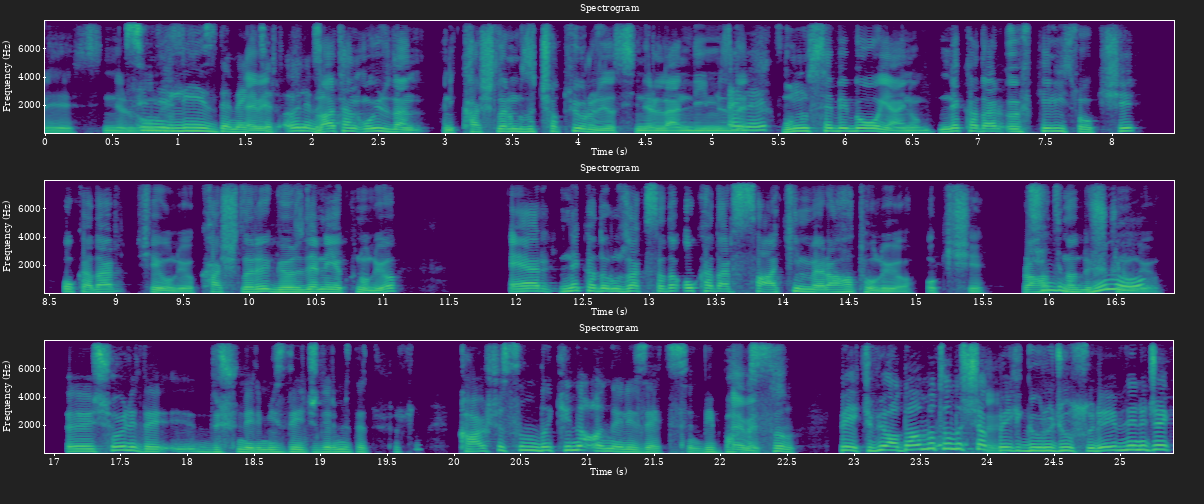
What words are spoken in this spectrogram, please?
e, sinirli oluyor. sinirliyiz demektir. Evet. Öyle mi? Zaten o yüzden hani kaşlarımızı çatıyoruz ya sinirlendiğimizde. Evet. Bunun sebebi o yani. Ne kadar öfkeliyse o kişi o kadar şey oluyor. Kaşları gözlerine yakın oluyor. Eğer ne kadar uzaksa da o kadar sakin ve rahat oluyor o kişi. Rahatına düşkün bunu oluyor. Ee, şöyle de e, düşünelim, izleyicilerimiz de düşünsün. Karşısındakini analiz etsin, bir Evet. baksın. Belki bir adamla tanışacak, Evet. belki görücü usulü evlenecek.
